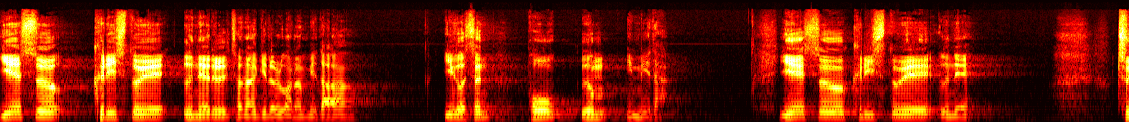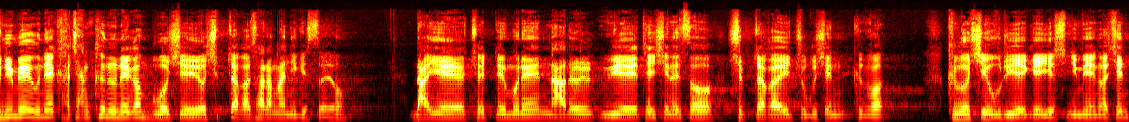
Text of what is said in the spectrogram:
예수 그리스도의 은혜를 전하기를 원합니다. 이것은 복음입니다. 예수 그리스도의 은혜. 주님의 은혜 가장 큰 은혜가 무엇이에요? 십자가 사랑 아니겠어요? 나의 죄 때문에 나를 위해 대신해서 십자가에 죽으신 그것. 그것이 우리에게 예수님이 행하신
